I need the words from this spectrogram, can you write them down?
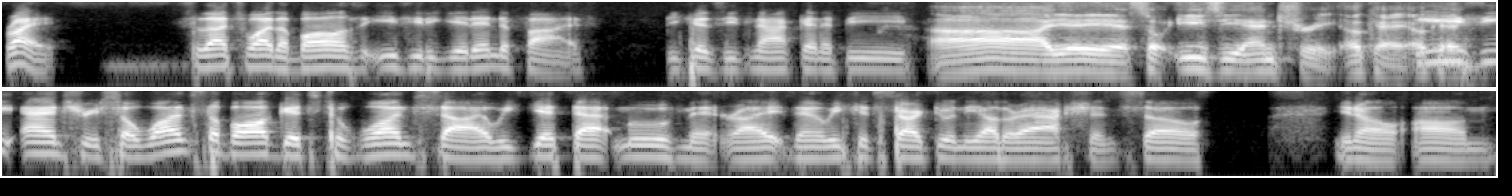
Right. So that's why the ball is easy to get into five because he's not going to be ah yeah yeah so easy entry okay okay easy entry so once the ball gets to one side we get that movement right then we can start doing the other actions so you know um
